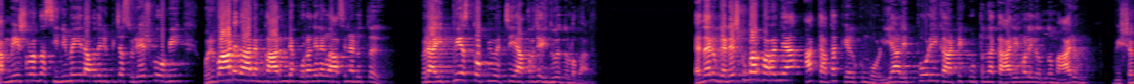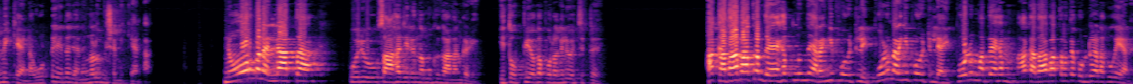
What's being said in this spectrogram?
കമ്മീഷണർ എന്ന സിനിമയിൽ അവതരിപ്പിച്ച സുരേഷ് ഗോപി ഒരുപാട് കാലം കാറിന്റെ പുറകിലെ ഗ്ലാസിനടുത്ത് ഒരു ഐ പി എസ് തൊപ്പി വെച്ച് യാത്ര ചെയ്തു എന്നുള്ളതാണ്. എന്നാലും ഗണേഷ് കുമാർ പറഞ്ഞ ആ കഥ കേൾക്കുമ്പോൾ ഇയാൾ ഇപ്പോൾ ഈ കാട്ടിക്കൂട്ടുന്ന കാര്യങ്ങളിലൊന്നും ആരും വിഷമിക്കേണ്ട വോട്ട് ചെയ്ത ജനങ്ങളും വിഷമിക്കേണ്ട. നോർമൽ അല്ലാത്ത ഒരു സാഹചര്യം നമുക്ക് കാണാൻ കഴിയും. ഈ തൊപ്പിയൊക്കെ പുറകിൽ വെച്ചിട്ട്. ആ കഥാപാത്രം ദേഹത്ത് നിന്ന് ഇറങ്ങിപ്പോയിട്ടില്ല ഇപ്പോഴും ഇറങ്ങിപ്പോയിട്ടില്ല. ഇപ്പോഴും അദ്ദേഹം ആ കഥാപാത്രത്തെ കൊണ്ടു നടക്കുകയാണ്.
